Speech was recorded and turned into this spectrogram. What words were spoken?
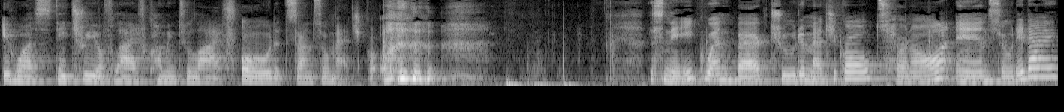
It was the tree of life coming to life. Oh, that sounds so magical. The snake went back through the magical tunnel, and so did I.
